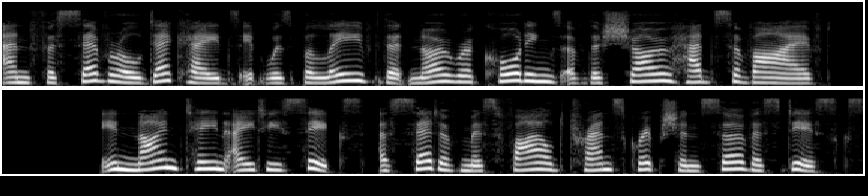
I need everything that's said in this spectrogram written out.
and for several decades it was believed that no recordings of the show had survived. In 1986, a set of misfiled transcription service discs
